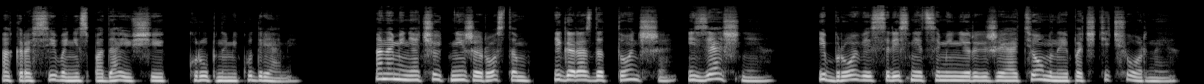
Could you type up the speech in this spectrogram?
а красиво не спадающие крупными кудрями. Она меня чуть ниже ростом и гораздо тоньше, изящнее, и брови с ресницами не рыжие, а темные, почти черные.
